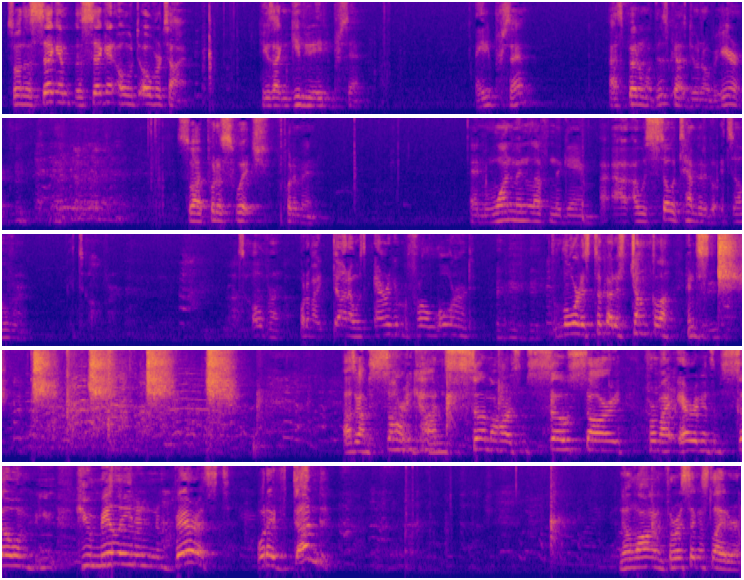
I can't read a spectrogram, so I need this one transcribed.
So in the second, the second overtime, he goes, I can give you 80%. 80%? That's better than what this guy's doing over here. so I put a switch, put him in. And one minute left in the game, I, I was so tempted to go, it's over. It's over. It's over. What have I done? I was arrogant before the Lord. The Lord has took out his chancla and just I was like, I'm sorry, God. I'm so in my heart. I'm so sorry for my arrogance. I'm so humiliated and embarrassed what I've done. No longer than 30 seconds later,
